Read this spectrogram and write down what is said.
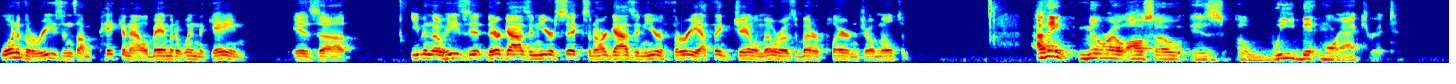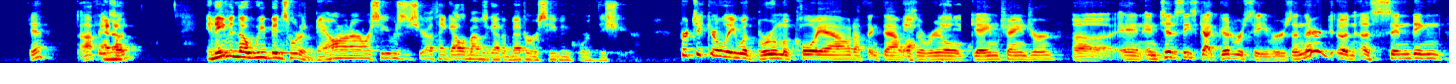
one of the reasons I'm picking Alabama to win the game is uh, even though he's their guys in year six and our guys in year three, I think Jalen Milroe is a better player than Joe Milton. I think Milroe also is a wee bit more accurate. Yeah, I think And, so. uh, and even though we've been sort of down on our receivers this year, I think Alabama's got a better receiving corps this year. particularly with Bru McCoy out. I think that was Yeah. a real game changer. Uh, and, and Tennessee's got good receivers, and they're an ascending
